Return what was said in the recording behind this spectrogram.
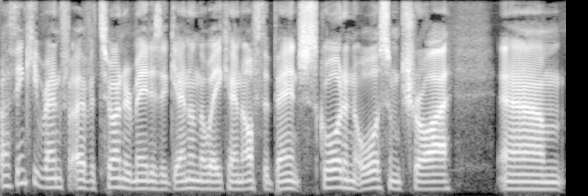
I think he ran for over 200 metres again on the weekend off the bench, scored an awesome try. Um,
